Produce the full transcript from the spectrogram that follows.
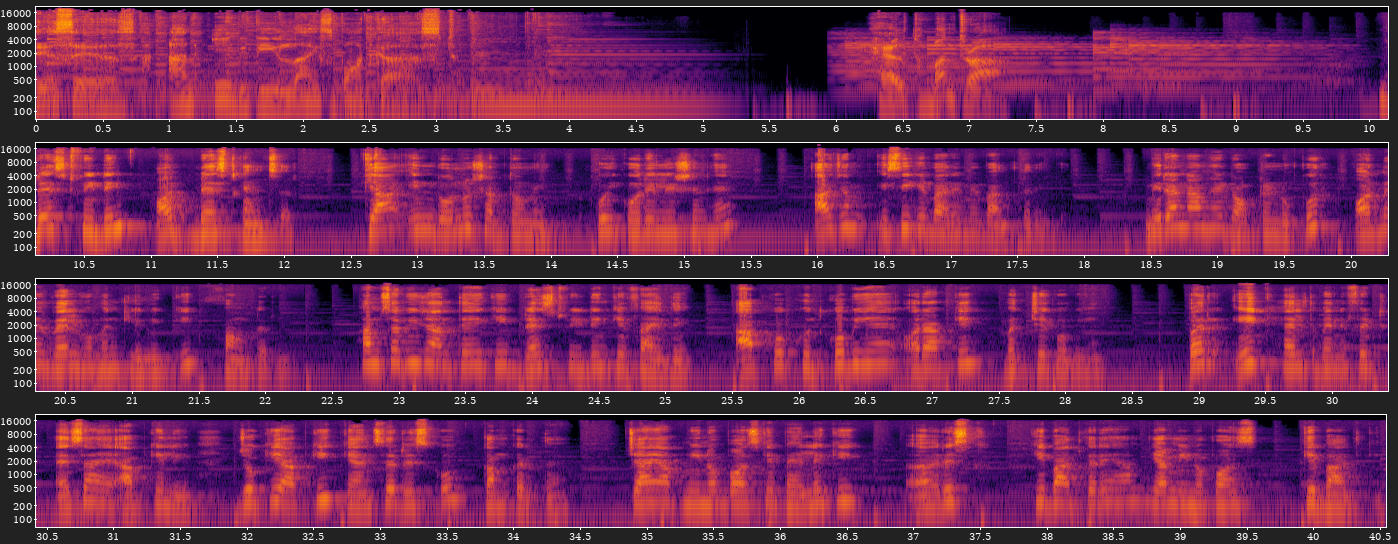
This is an ABP Life podcast. Health Mantra. Breast feeding और breast cancer क्या इन दोनों शब्दों में कोई कोरिलेशन है? आज हम इसी के बारे में बात करेंगे। मेरा नाम है डॉक्टर नुपुर और मैं वेल वुमेन क्लिनिक की फाउंडर हूँ। हम सभी जानते हैं कि ब्रेस्ट फीडिंग के फ़ायदे आपको खुद को भी हैं और आपके बच्चे को भी हैं। पर एक हेल्थ बेनिफिट ऐसा है आपके लिए जो कि आपकी कैंसर रिस्क को कम करता है। चाहे आप मीनोपॉज के पहले की रिस्क की बात करें हम या मीनोपॉज के बाद की।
